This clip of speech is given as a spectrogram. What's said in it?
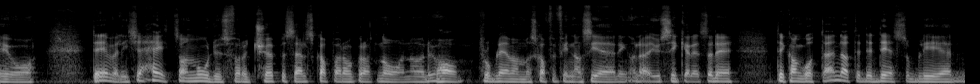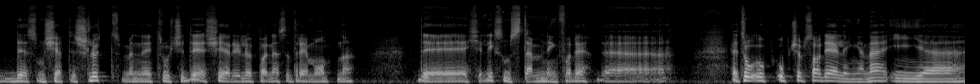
er jo det er vel ikke helt sånn modus for å kjøpe selskaper akkurat nå, når du har problemer med å skaffe finansiering og det er usikkerhet. Så det, det kan godt hende at det er det som blir det som skjer til slutt, men jeg tror ikke det skjer i løpet av de neste tre månedene. Det er ikke liksom stemning for det. det er jeg tror oppkjøpsavdelingene i uh,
